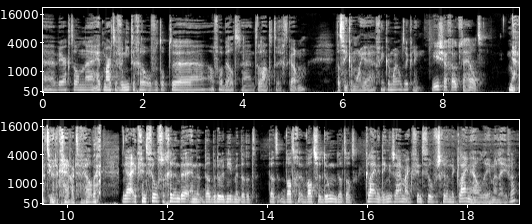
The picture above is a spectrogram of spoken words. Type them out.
uh, werkt dan het maar te vernietigen of het op de afvalbelt te laten terechtkomen. Dat vind ik, een mooie, vind ik een mooie ontwikkeling. Wie is jouw grootste held? Ja, natuurlijk Gerard de Velde. Ja, ik vind veel verschillende, en dat bedoel ik niet met dat het dat wat, wat ze doen, dat dat kleine dingen zijn, maar ik vind veel verschillende kleine helden in mijn leven.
